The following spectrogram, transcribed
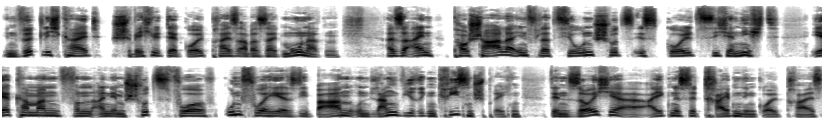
In Wirklichkeit schwächelt der Goldpreis aber seit Monaten. Also ein pauschaler Inflationsschutz ist Gold sicher nicht. Eher kann man von einem Schutz vor unvorhersehbaren und langwierigen Krisen sprechen, denn solche Ereignisse treiben den Goldpreis.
